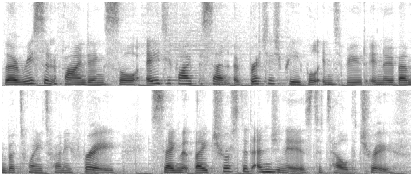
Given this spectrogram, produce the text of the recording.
Their recent findings saw 85% of British people interviewed in November 2023 saying that they trusted engineers to tell the truth.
